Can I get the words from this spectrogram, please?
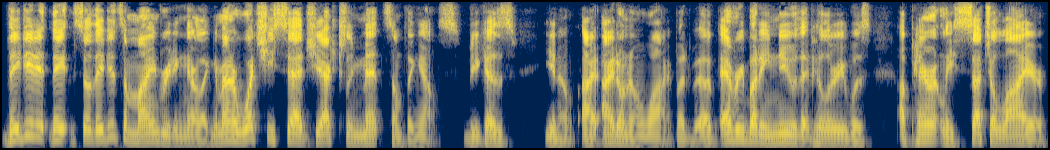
they did it. They so they did some mind reading there. Like no matter what she said, she actually meant something else because you know I I don't know why, but uh, everybody knew that Hillary was apparently such a liar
